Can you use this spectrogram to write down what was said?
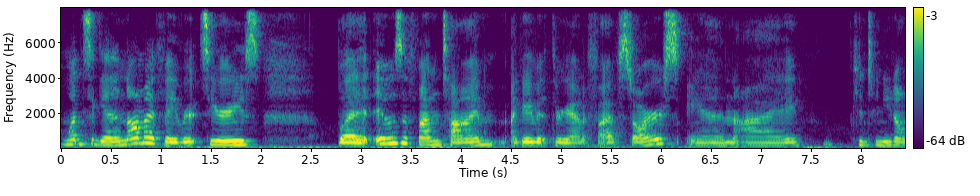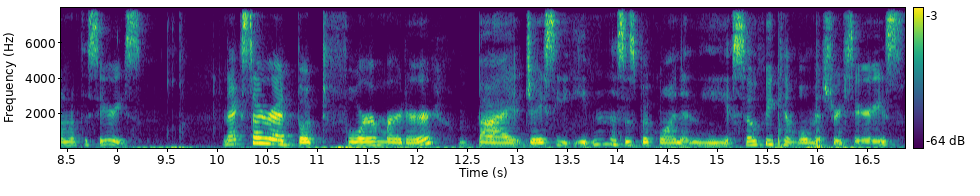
Once again, not my favorite series, but it was a fun time. I gave it three out of five stars, and I continued on with the series. Next, I read Booked 4 Murder by J.C. Eaton. This is book one in the Sophie Kimball mystery series.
